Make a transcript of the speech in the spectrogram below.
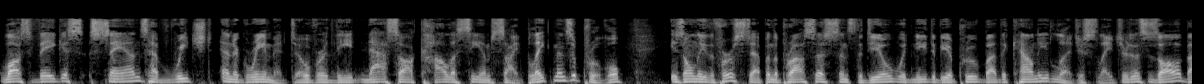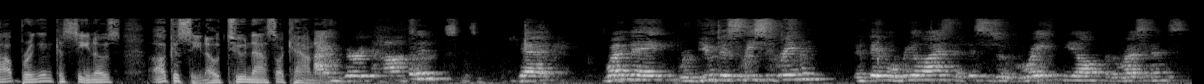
Las Vegas Sands have reached an agreement over the Nassau Coliseum site. Blakeman's approval is only the first step in the process since the deal would need to be approved by the county legislature. This is all about bringing casinos, a casino to Nassau County. I'm very confident that when they review this lease agreement, that they will realize that this is a great deal for the residents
